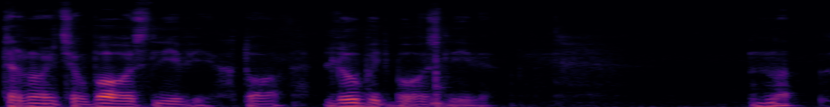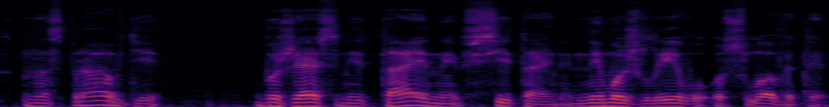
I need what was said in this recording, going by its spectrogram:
тренується в богослів'ї, хто любить богослів'я. На, насправді божественні тайни, всі тайни неможливо ословити,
